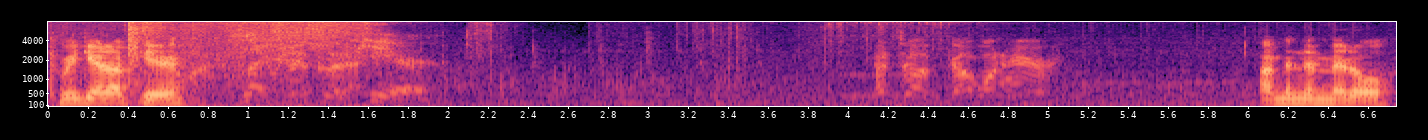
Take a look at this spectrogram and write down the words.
Can we get up here? Let's regroup here. Heads up. Got one here. I'm in the middle.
